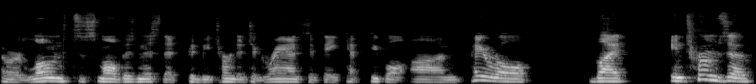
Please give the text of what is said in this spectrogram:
or loans to small business that could be turned into grants if they kept people on payroll. But in terms of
